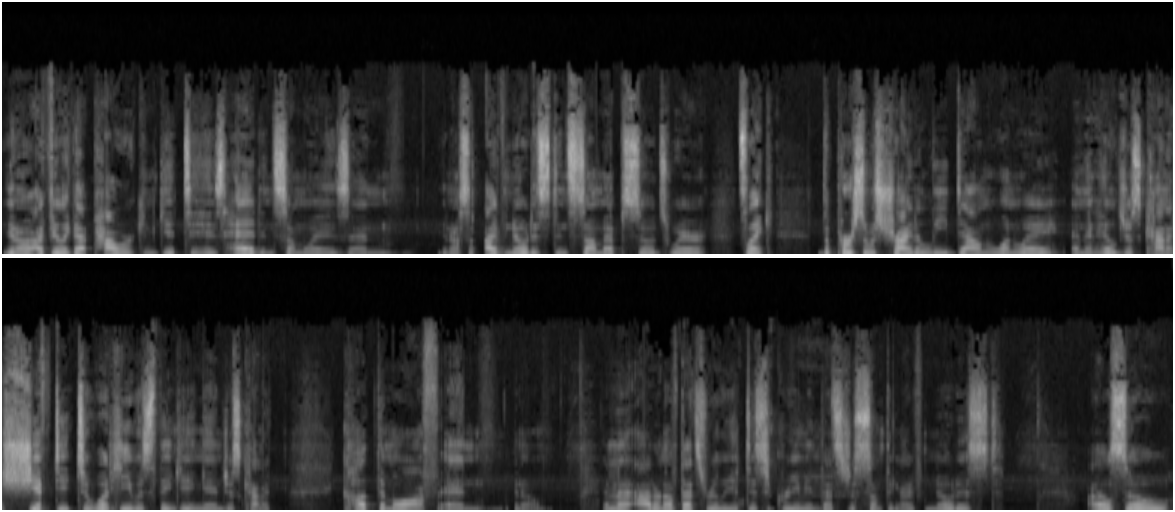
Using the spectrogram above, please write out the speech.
you know I feel like that power can get to his head in some ways and you know so I've noticed in some episodes where it's like the person was trying to lead down one way and then he'll just kind of shift it to what he was thinking and just kind of cut them off and you know. And I don't know if that's really a disagreement that's just something I've noticed. I also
